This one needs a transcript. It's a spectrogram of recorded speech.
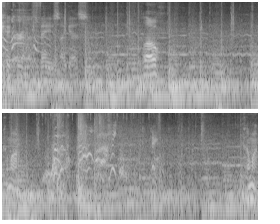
Kick her in the face, I guess. Hello? Come on. Come on.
